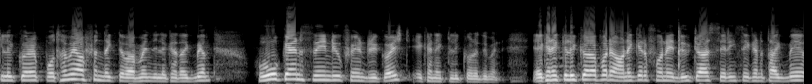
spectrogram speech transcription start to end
ক্লিক করে প্রথমে অপশন দেখতে পাবেন যে লেখা থাকবে who can send you friend request এখানে ক্লিক করে দেবেন। এখানে ক্লিক করার পরে অনেকের ফোনে দুইটা সেটিংস এখানে থাকবে।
